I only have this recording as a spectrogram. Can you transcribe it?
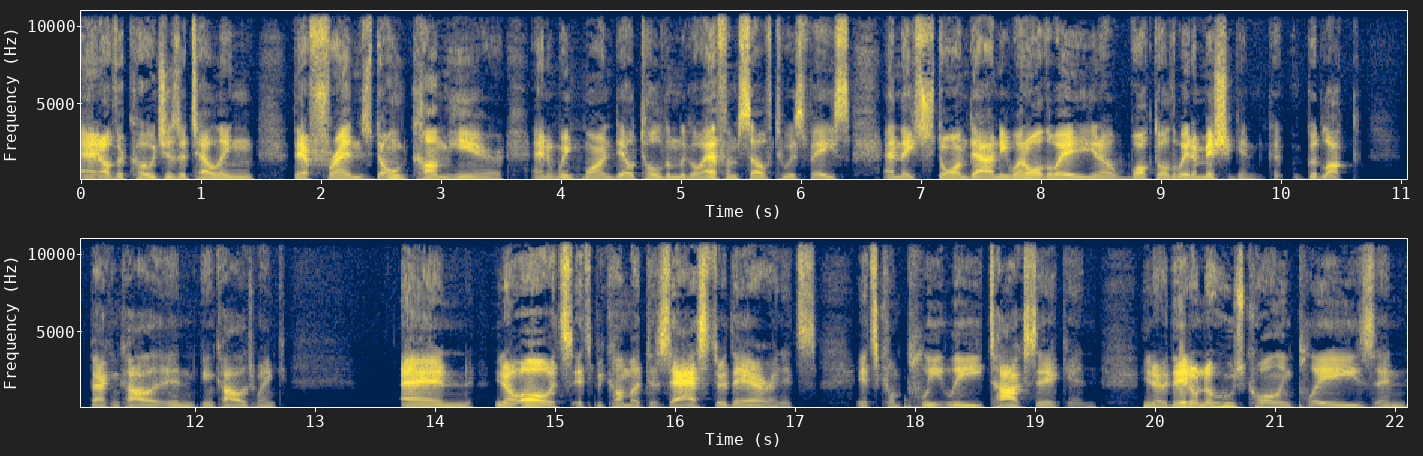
And other coaches are telling their friends, don't come here. And Wink Martindale told him to go F himself to his face. And they stormed out and he went all the way, you know, walked all the way to Michigan. Good luck back in college, in, in college, Wink and you know oh it's it's become a disaster there and it's it's completely toxic and you know they don't know who's calling plays and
